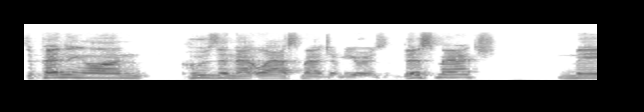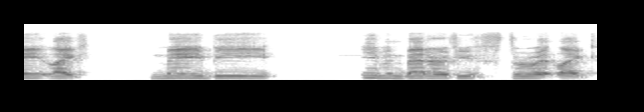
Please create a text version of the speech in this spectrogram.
Depending on who's in that last match of yours, this match may like may be even better if you threw it like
